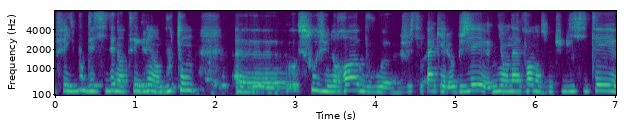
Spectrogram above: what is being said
Facebook décidait d'intégrer un bouton sous une robe ou je ne sais pas quel objet mis en avant dans une publicité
